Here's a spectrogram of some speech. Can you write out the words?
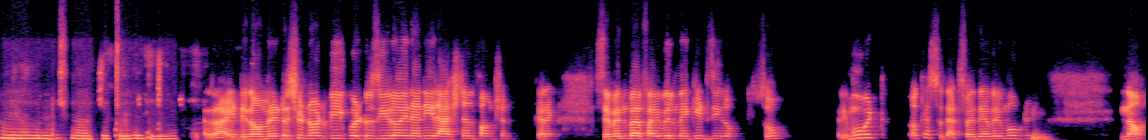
Denominator should not be equal to zero. right denominator should not be equal to 0 in any rational function correct 7 by 5 will make it 0 so remove it okay so that's why they have removed it now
